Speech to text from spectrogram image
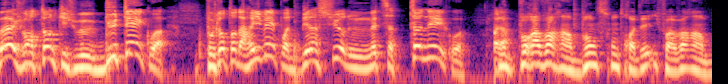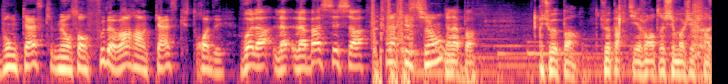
bah, je vais entendre qui je veux buter, quoi. Faut que je l'entende arriver pour être bien sûr de me mettre ça tonner, quoi. Voilà. Donc pour avoir un bon son 3D, il faut avoir un bon casque, mais on s'en fout d'avoir un casque 3D. Voilà, la, la base, c'est ça. Première question. Il y en a pas. Je veux pas. Je veux partir. Je veux rentrer chez moi. J'ai faim.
